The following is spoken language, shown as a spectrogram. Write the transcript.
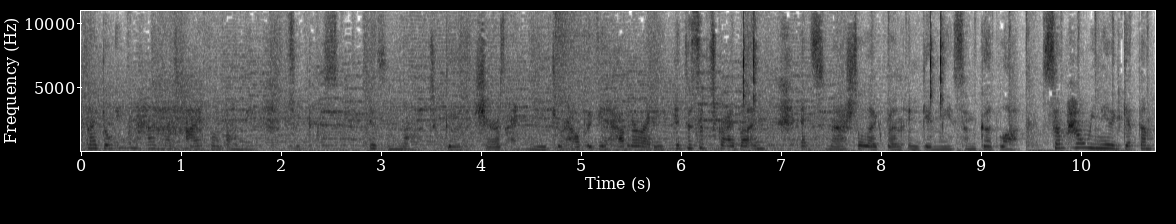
And I don't even have my iPhone on me. So this is not good. Shares, I need your help. If you haven't already, hit the subscribe button and smash the like button and give me some good luck. Somehow we need to get them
